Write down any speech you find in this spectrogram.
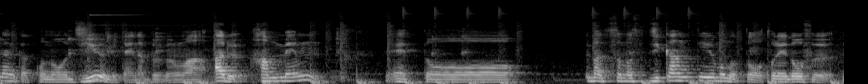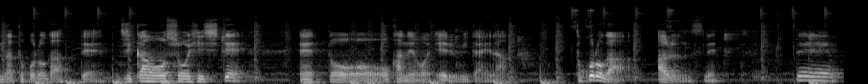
なんかこの自由みたいな部分はある反面えっとまあその時間っていうものとトレードオフなところがあって時間を消費してえっとお金を得るみたいなところがあるんですね。で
